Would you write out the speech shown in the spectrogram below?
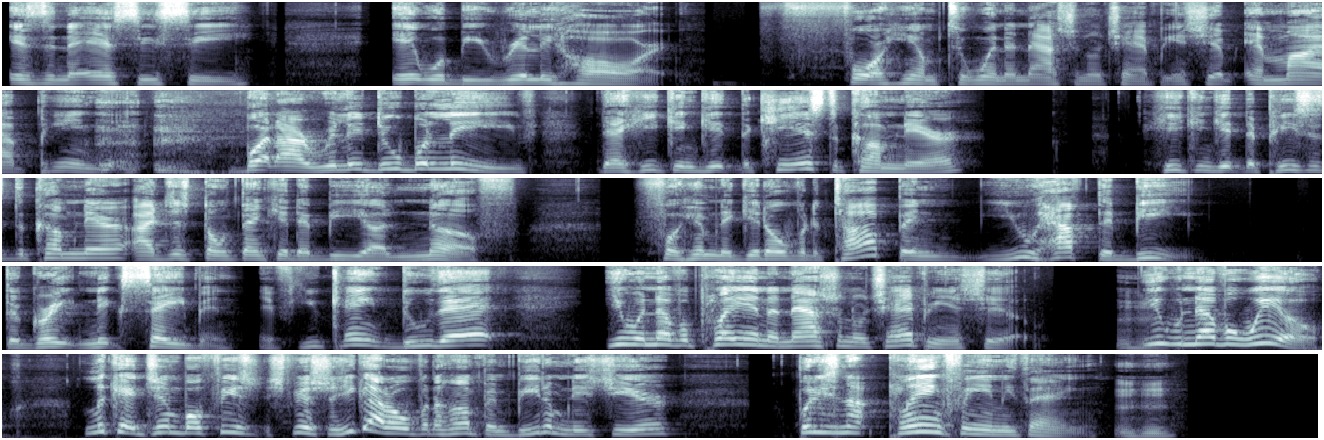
is in the SEC, it would be really hard for him to win a national championship, in my opinion. but I really do believe that he can get the kids to come there. He can get the pieces to come there. I just don't think it'll be enough for him to get over the top. And you have to beat the great Nick Saban. If you can't do that, you will never play in a national championship. Mm-hmm. You never will. Look at Jimbo Fisher. He got over the hump and beat him this year, but he's not playing for anything.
